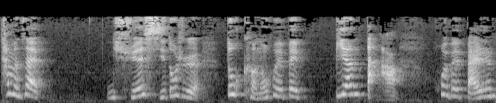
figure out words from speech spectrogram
他们在你学习都是都可能会被鞭打，会被白人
